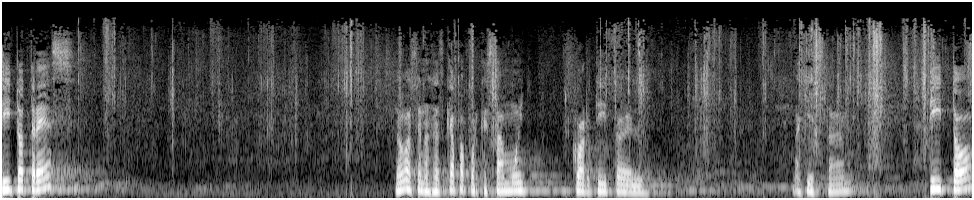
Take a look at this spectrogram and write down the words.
Tito 3. Luego se nos escapa porque está muy cortito el... Aquí está. Tito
